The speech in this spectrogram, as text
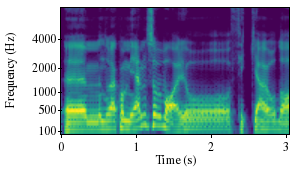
Um, når jeg kom hjem, så var jo, fikk jeg jo da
